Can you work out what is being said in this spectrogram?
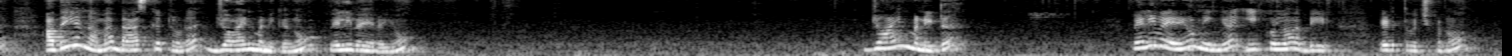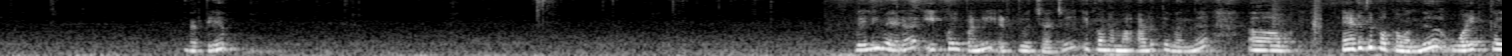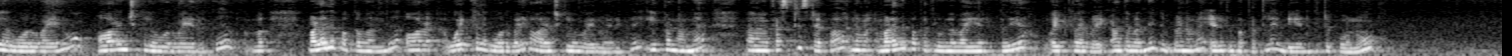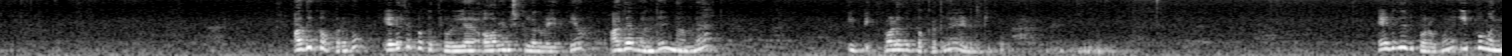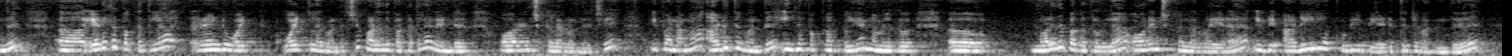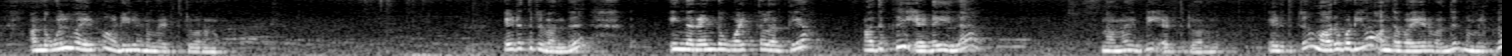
அதையும் நம்ம பேஸ்கெட்டோட ஜாயின் பண்ணிக்கணும் வெளி வயரையும் ஜாயின் பண்ணிட்டு வெளி வயரையும் நீங்கள் ஈக்குவலாக இப்படி எடுத்து வச்சுக்கணும். இருக்கு இல்லையா? வெளி வேற ஈக்குவல் பண்ணி எடுத்து வச்சாச்சு. இப்போ நம்ம அடுத்து வந்து இடது பக்கம் வந்து ஒயிட் கலர் ஒரு வயரும் ஆரஞ்சு கலர் ஒரு வயர் இருக்குது வலது பக்கம் வந்து ஒயிட் கலர் ஒரு வயர் ஆரஞ்சு கலர் ஒயர் இருக்கு. இப்போ நம்ம ஃபர்ஸ்ட் ஸ்டெப்பாக நம்ம வலது பக்கத்தில் உள்ள வயர் இருக்கு இல்லையா? ஒயிட் கலர் வயர் அதை வந்து இப்போ நம்ம இடது பக்கத்தில் இப்படி எடுத்துட்டு போகணும். அதுக்கப்புறம் இடது பக்கத்தில் உள்ள ஆரஞ்சு கலர் வயர் அதை வந்து நம்ம இப்படி வலது பக்கத்தில் எடுத்துட்டு போகணும். எடுத்துட்டு போகிறவங்க இப்போ வந்து இடது பக்கத்தில் ரெண்டு ஒயிட் ஒயிட் கலர் வந்துருச்சு வலது பக்கத்தில் ரெண்டு ஆரஞ்சு கலர் வந்துருச்சு. இப்போ நம்ம அடுத்து வந்து இந்த பக்கம் இருக்கு இல்லையா நம்மளுக்கு வலது பக்கத்தில் உள்ள ஆரஞ்சு கலர் வயரை இப்படி அடியில் கூடி இப்படி எடுத்துட்டு வந்து அந்த உள் வயருக்கும் அடியில் நம்ம எடுத்துட்டு வரணும். எடுத்துட்டு வந்து இந்த ரெண்டு ஒயிட் கலர் இருக்கு இல்லையா அதுக்கு இடையில நாம இப்படி எடுத்துட்டு வரணும். எடுத்துட்டு மறுபடியும் அந்த வயர் வந்து நம்மளுக்கு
